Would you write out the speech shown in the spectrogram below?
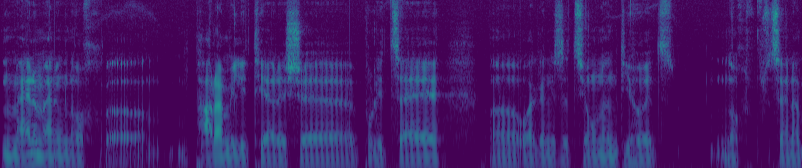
meiner Meinung nach äh, paramilitärische Polizeiorganisationen, die halt nach seiner äh,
